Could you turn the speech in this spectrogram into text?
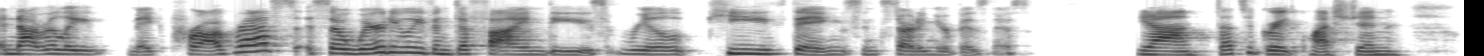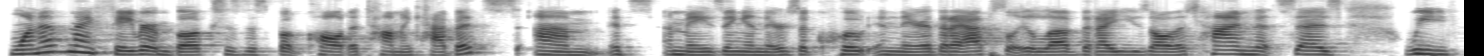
and not really make progress. So where do you even define these real key things in starting your business? Yeah, that's a great question. One of my favorite books is this book called Atomic Habits. Um, it's amazing. And there's a quote in there that I absolutely love that I use all the time that says, We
